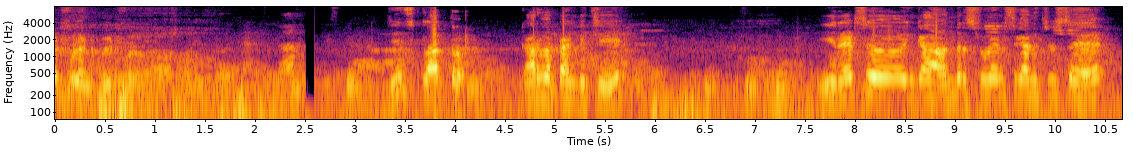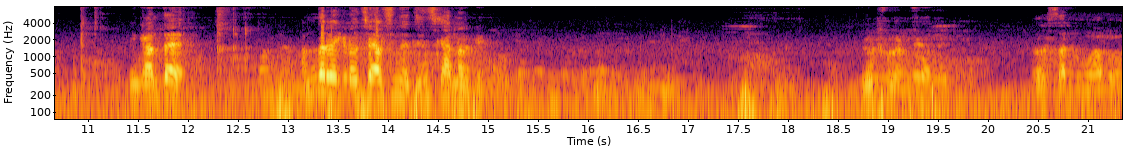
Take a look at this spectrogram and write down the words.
బ్యూటిఫుల్ అండి బ్యూటిఫుల్ జీన్స్ క్లాత్తో కార్గో ప్యాంట్ ఇచ్చి ఈ రేట్స్ ఇంకా అందరు స్టూడెంట్స్ కానీ చూస్తే ఇంకా అంతే. అందరు ఇక్కడ వచ్చేయాల్సిందే జీన్స్ కార్నర్కి బ్యూటిఫుల్ అండి. సార్ మామూలు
